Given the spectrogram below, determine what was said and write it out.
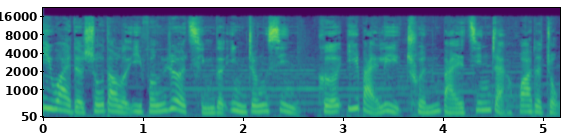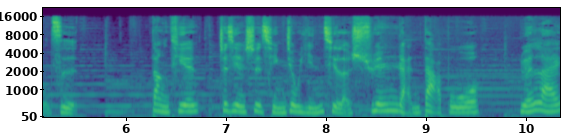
意外的收到了一封热情的应征信和一百粒纯白金盏花的种子。当天这件事情就引起了轩然大波。原来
